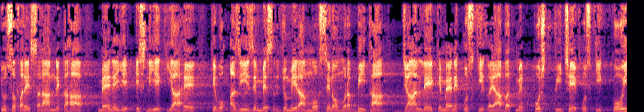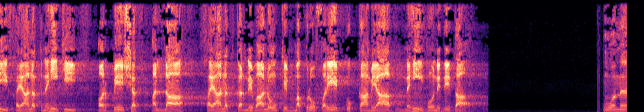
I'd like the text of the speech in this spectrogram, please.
یوسف علیہ السلام نے کہا، میں نے یہ اس لیے کیا ہے کہ وہ عزیز مصر جو میرا محسن و مربی تھا، جان لے کہ میں نے اس کی غیابت میں پشت پیچھے اس کی کوئی خیانت نہیں کی، اور بے شک اللہ خیانت کرنے والوں کے مکر و فریب کو کامیاب نہیں ہونے دیتا۔ وما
